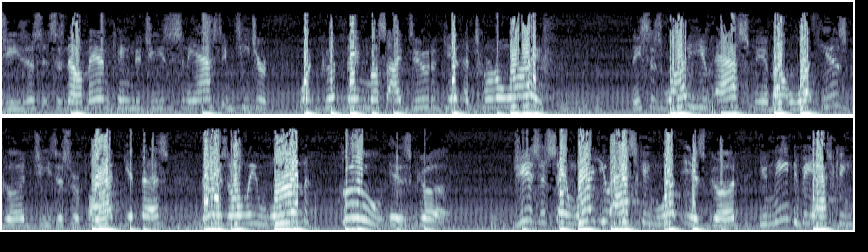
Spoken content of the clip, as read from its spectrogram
Jesus. It says, Now a man came to Jesus, and he asked him, Teacher, what good thing must I do to get eternal life? And he says, Why do you ask me about what is good? Jesus replied, Get this, there is only one who is good. Jesus is saying, Why are you asking what is good? You need to be asking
